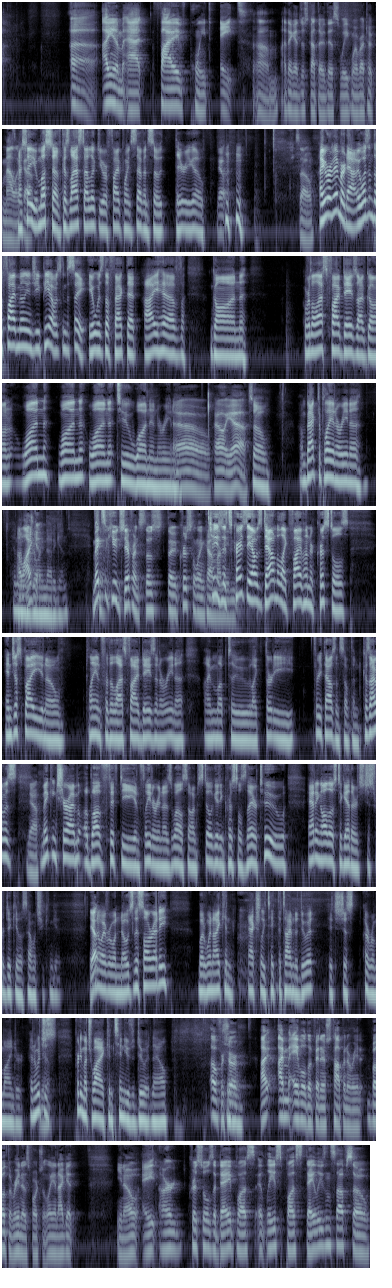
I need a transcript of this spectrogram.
uh, I am at 5.8. Um, I think I just got there this week whenever I took Malak. I say up. you must have because last I looked, you were 5.7. So there you go. Yep. so I remember now. It wasn't the 5 million GP I was going to say. It was the fact that I have gone over the last five days, I've gone one, one, one, two, one in arena. Oh, hell yeah. so I'm back to playing arena and I I'm like it. enjoying that again. Makes a huge difference. Those the crystal income. Jeez, I it's crazy. I was down to like 500 crystals, and just by you know playing for the last five days in arena, I'm up to like 33,000 something. Because I was Yeah. making sure I'm above 50 in fleet arena as well, so I'm still getting crystals there too. Adding all those together, it's just ridiculous how much you can get. I know everyone knows this already, but when I can actually take the time to do it, it's just a reminder, and which Yeah. is pretty much why I continue to do it now. Oh, for So- sure. I I'm able to finish top in arena both arenas fortunately, and I get you know eight hard crystals a day plus at least plus dailies and stuff. So.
